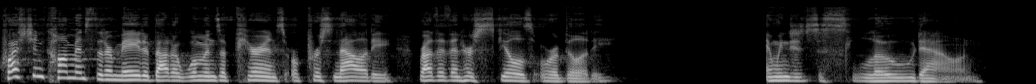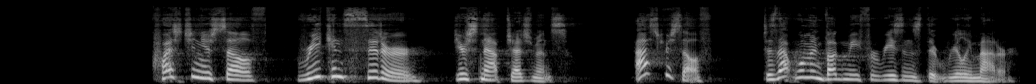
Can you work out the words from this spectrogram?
Question comments that are made about a woman's appearance or personality rather than her skills or ability. And we need to slow down. Question yourself, reconsider your snap judgments. Ask yourself, does that woman bug me for reasons that really matter?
